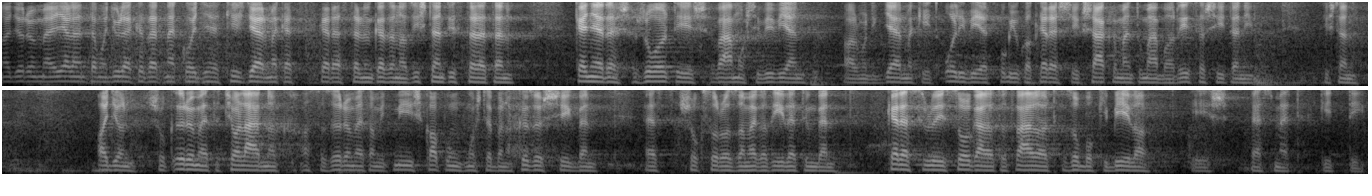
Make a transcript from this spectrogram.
Nagy örömmel jelentem a gyülekezetnek, hogy kisgyermeket keresztelünk ezen az Isten tiszteleten. Kenyeres Zsolt és Vámosi Vivien harmadik gyermekét, Olivért fogjuk a keresség sákramentumában részesíteni. Isten adjon sok örömet a családnak, azt az örömet, amit mi is kapunk most ebben a közösségben, ezt sokszorozza meg az életünkben. Keresztülői szolgálatot vállalt Zoboki Béla és Peszmet Kitti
